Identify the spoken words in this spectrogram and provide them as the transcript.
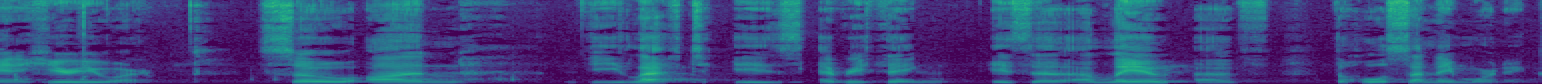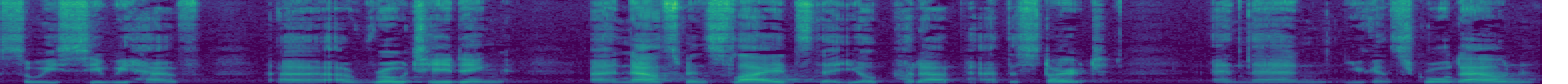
And here you are. So on the left is everything is a, a, layout of the whole Sunday morning. So we see we have uh, a rotating announcement slides that you'll put up at the start, and then you can scroll down,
